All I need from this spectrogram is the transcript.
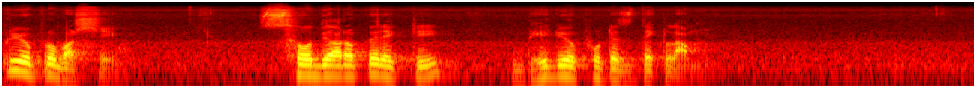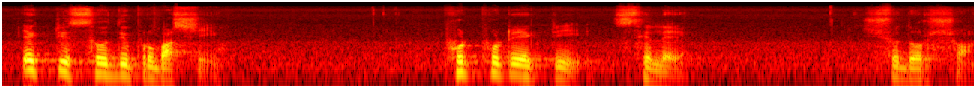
প্রিয় প্রবাসী, সৌদি আরবের একটি ভিডিও ফুটেজ দেখলাম। একটি সৌদি প্রবাসী, ফুটফুটে একটি ছেলে, সুদর্শন।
